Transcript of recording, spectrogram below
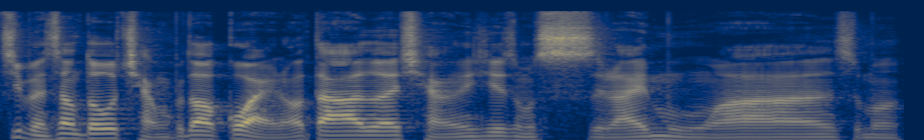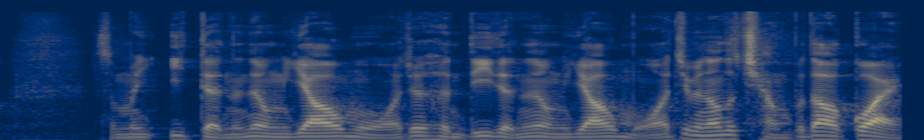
基本上都抢不到怪，然后大家都在抢一些什么史莱姆啊，什么什么一等的那种妖魔，就很低等的那种妖魔，基本上都抢不到怪。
